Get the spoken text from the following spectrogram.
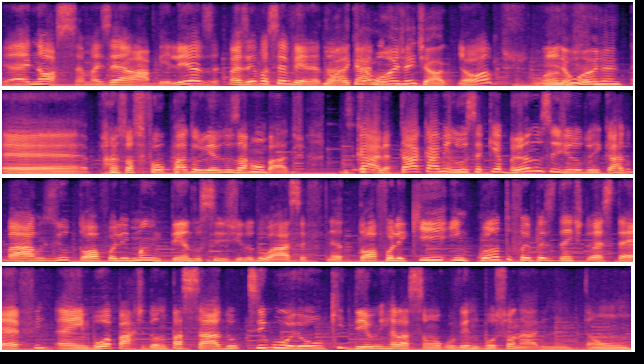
É, nossa, mas é uma beleza. Mas aí você vê, né? Tá olha que ele é um anjo, hein, Thiago? Oh, um ele é um anjo, hein? É. Só se for o padroeiro dos arrombados. Cara, tá a Carmen Lúcia quebrando o sigilo do Ricardo Barros e o Toffoli mantendo o sigilo do Asif, né? Toffoli que, enquanto foi presidente do STF, é, em boa parte do ano passado, segurou o que deu em relação ao governo Bolsonaro, né? Então...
